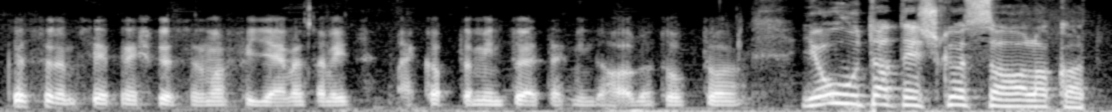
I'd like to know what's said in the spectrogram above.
Köszönöm szépen, és köszönöm a figyelmet, amit megkaptam mind tőletek, mind a hallgatóktól. Jó utat, és kösz a halakat!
